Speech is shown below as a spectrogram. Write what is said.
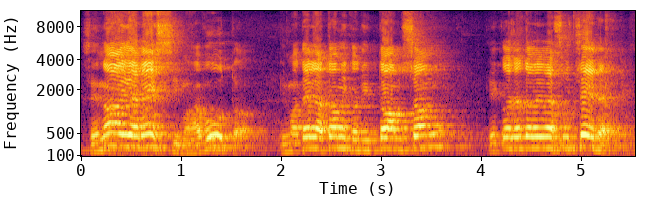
se noi avessimo avuto il modello atomico di Thomson, che cosa doveva succedere?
